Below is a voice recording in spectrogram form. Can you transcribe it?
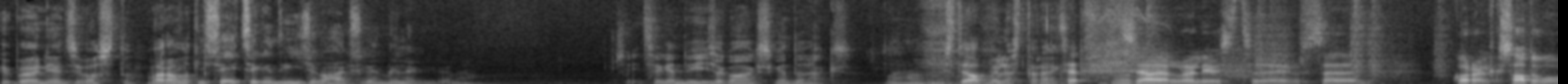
Hüböniensi vastu? mingi seitsekümmend viis ja kaheksakümmend millegagi noh seitsekümmend viis ja kaheksakümmend üheksa. kes teab, millest ta räägib. see ajal oli vist see, kus see korralik sadu.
